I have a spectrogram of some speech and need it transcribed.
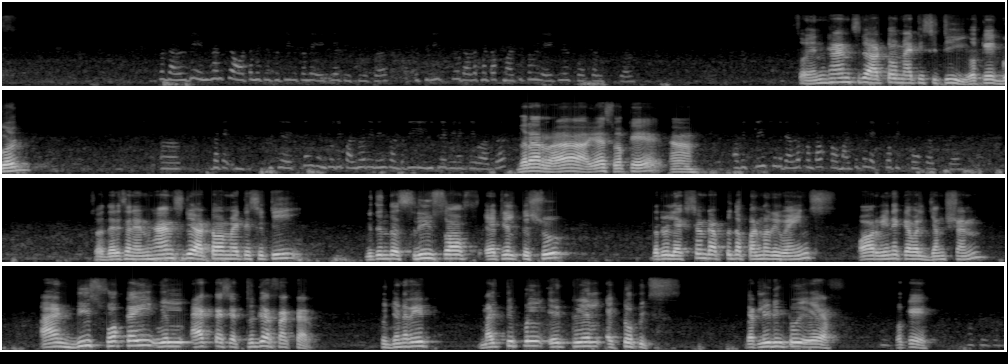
So there will be enhanced automaticity within the atrial tissue, sir, which leads to development of multiple atrial focals, sir. So enhanced automaticity. Okay, good. Uh, that which extends into the pulmonary veins under the infra vena cava, sir, There are ah yes okay. Uh, uh, which leads to the development of uh, multiple ectopic focals, sir. so there is an enhanced automaticity within the sleeves of atrial tissue that will extend up to the pulmonary veins or vena caval junction and these foci will act as a trigger factor to generate multiple atrial ectopics that leading to AF. Okay.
